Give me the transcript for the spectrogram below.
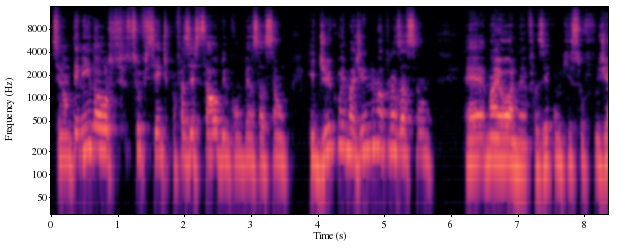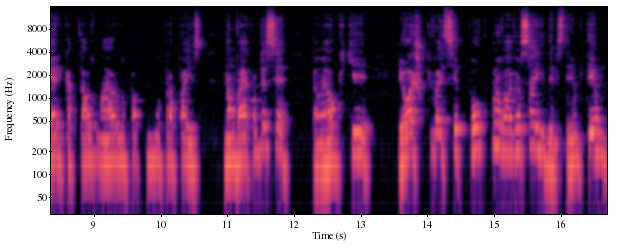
se não tem nem dólar suficiente para fazer saldo em compensação ridículo, imagine uma transação é, maior, né? Fazer com que isso gere capital maior no, no, para o país. Não vai acontecer. Então é algo que eu acho que vai ser pouco provável a saída. Eles teriam que ter um,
